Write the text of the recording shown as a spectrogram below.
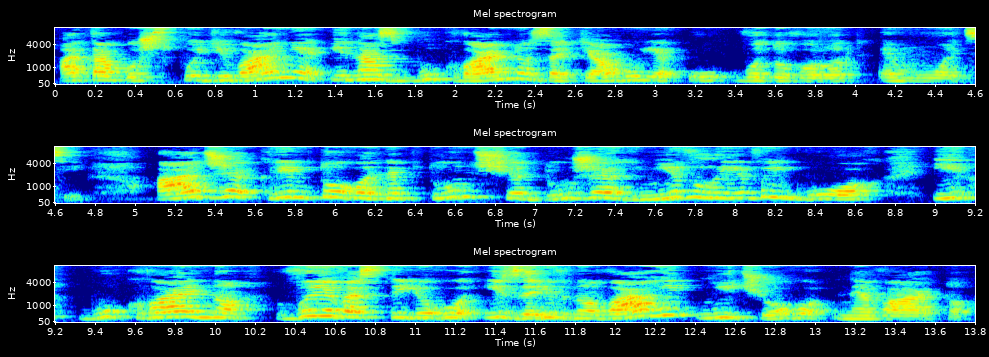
а також сподівання, і нас буквально затягує у водоворот емоцій. Адже крім того, Нептун ще дуже гнівливий Бог, і буквально вивести його із рівноваги нічого не варто.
